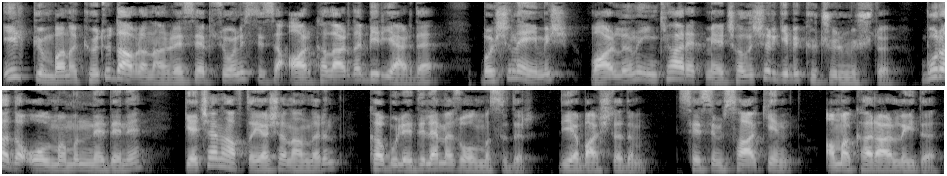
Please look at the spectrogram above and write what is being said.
İlk gün bana kötü davranan resepsiyonist ise arkalarda bir yerde başını eğmiş, varlığını inkar etmeye çalışır gibi küçülmüştü. Burada olmamın nedeni geçen hafta yaşananların kabul edilemez olmasıdır diye başladım. Sesim sakin ama kararlıydı.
